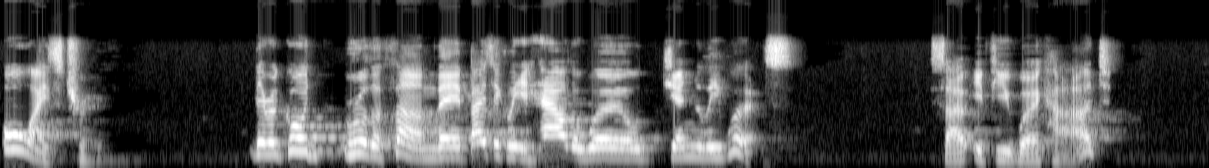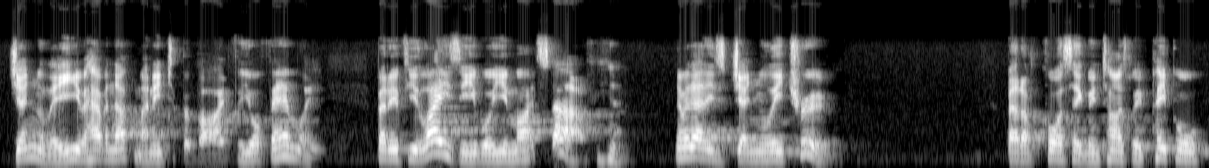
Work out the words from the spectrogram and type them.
always true. They're a good rule of thumb. They're basically how the world generally works. So if you work hard, generally you have enough money to provide for your family. But if you're lazy, well, you might starve. now, that is generally true. But of course, there have been times where people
